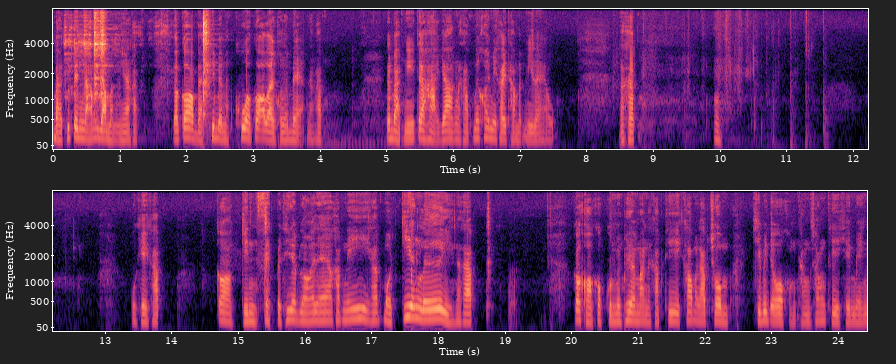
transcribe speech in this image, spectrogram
แบบที่เป็นน้ำยำแบบนี้ครับ แล้วก็แบบที่เป็นแบบคั่วก็อร่อยคนละแบบนะครับ แต่แบบนี้จะหายากนะครับ ไม่ค่อยมีใครทำแบบนี้แล้วนะครับอโอเคครับ ก็กินเสร็จไปที่เรียบร้อยแล้วครับนี่ครับ หมดเกลี้ยงเลยนะครับ ก็ขอขอบคุณเพื่อนๆมากนะครับ ที่เข้ามารับชมคลิปวิดีโอของทางช่อง TK m e n g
